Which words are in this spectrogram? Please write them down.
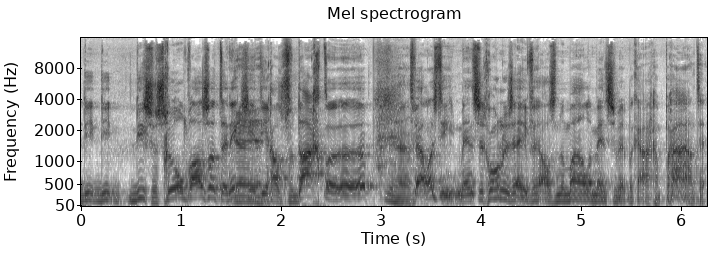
die, die, die zijn schuld was het. En ik Ja, zit ja. hier als verdachte. Hup. Terwijl als die mensen gewoon eens even als normale mensen met elkaar gaan praten.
